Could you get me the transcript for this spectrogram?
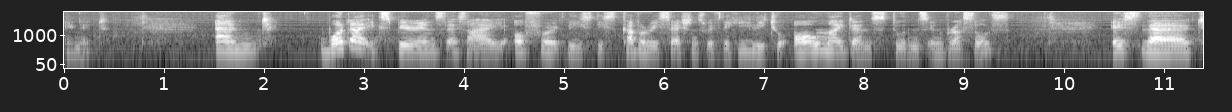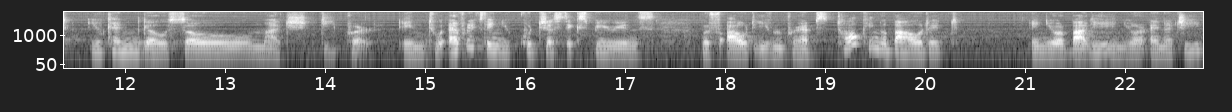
in it. And what I experienced as I offered these discovery sessions with the Healy to all my dance students in Brussels is that you can go so much deeper into everything you could just experience without even perhaps talking about it in your body, in your energy.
